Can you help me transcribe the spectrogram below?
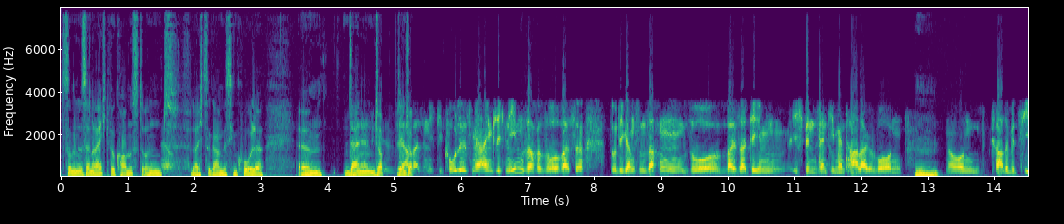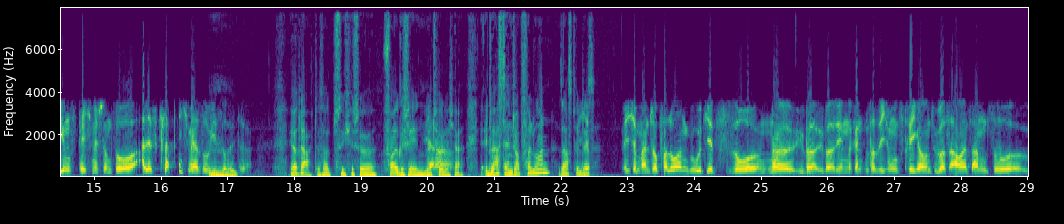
zumindest ein Recht bekommst und Ja. vielleicht sogar ein bisschen Kohle. Ähm, dein Ja, Job, dein ja, Job, weiß ich nicht, die Kohle ist mir eigentlich Nebensache, so, weißt du? So die ganzen Sachen, so, weil seitdem, ich bin sentimentaler geworden. Mhm. Ne, und gerade beziehungstechnisch und so, alles klappt nicht mehr so, wie es sollte. ja klar, das hat psychische Folgeschäden, Ja. natürlich. Ja. Du hast deinen Job verloren, sagst du das? Ich habe meinen Job verloren, gut, jetzt so, ne, über, über den Rentenversicherungsträger und übers Arbeitsamt so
